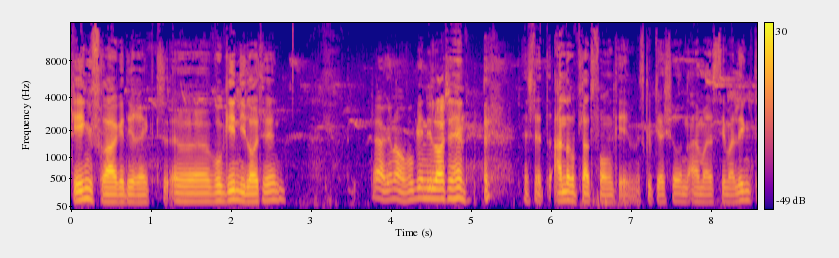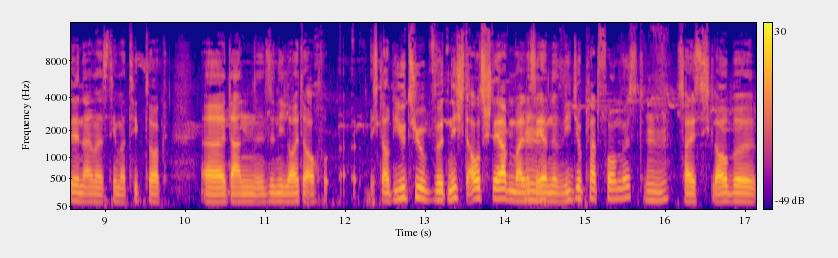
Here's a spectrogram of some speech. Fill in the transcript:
Gegenfrage direkt. Äh, wo gehen die Leute hin? Ja, genau. Wo gehen die Leute hin? Es wird andere Plattformen geben. Es gibt ja schon einmal das Thema LinkedIn, einmal das Thema TikTok. Äh, dann sind die Leute auch, ich glaube, YouTube wird nicht aussterben, weil es eher eine Videoplattform ist. Das heißt, ich glaube,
